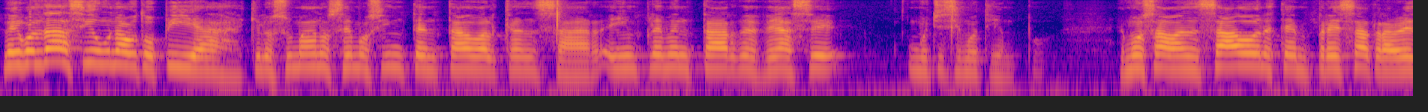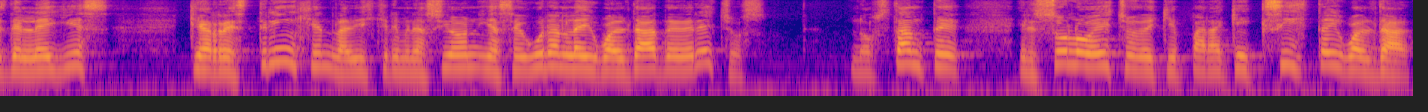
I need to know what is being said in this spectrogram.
La igualdad ha sido una utopía que los humanos hemos intentado alcanzar e implementar desde hace muchísimo tiempo. Hemos avanzado en esta empresa a través de leyes que restringen la discriminación y aseguran la igualdad de derechos. No obstante, el solo hecho de que para que exista igualdad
